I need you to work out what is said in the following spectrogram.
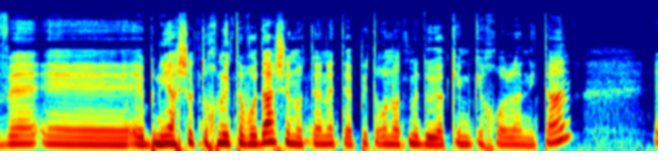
ובנייה uh, של תוכנית עבודה שנותנת uh, פתרונות מדויקים ככל הניתן, uh,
